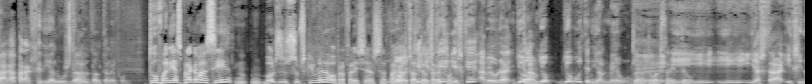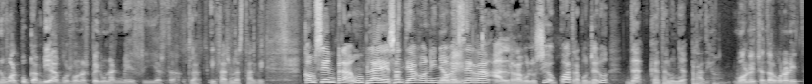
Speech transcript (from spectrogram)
pagar per accedir a l'ús del, del telèfon. Tu ho faries per acabar, sí? Vols subscriure o prefereixes pagar-te és el teu és telèfon? Que, és que, a veure, jo, Clar. jo, jo vull tenir el meu. eh, Clar, tu vols tenir el i, teu. I, i, ja està. I si no me'l puc canviar, doncs, bueno, espero un any més i ja està. Clar, i fas un estalvi. Com sempre, un plaer. Santiago Niño. Becerra, al Revolució 4.0 de Catalunya Ràdio. Molt bé, Xandall, bona nit.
